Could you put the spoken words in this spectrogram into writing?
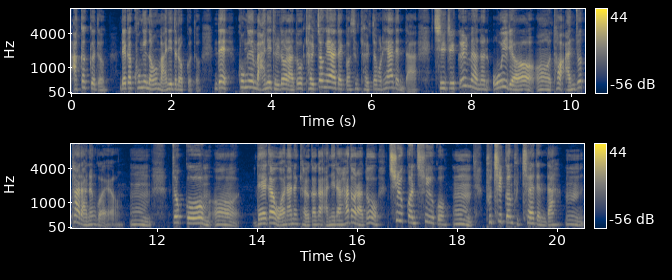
아깝거든. 내가 공이 너무 많이 들었거든. 근데 공이 많이 들더라도 결정해야 될 것은 결정을 해야 된다. 질질 끌면은 오히려 어, 더 안 좋다라는 거예요. 음 조금 어 내가 원하는 결과가 아니라 하더라도 치울 건 치우고 음, 붙일 건 붙여야 된다. 음.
